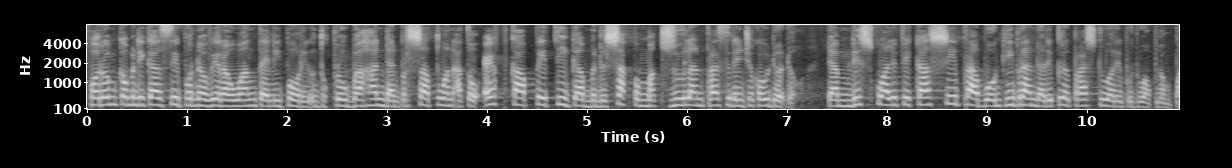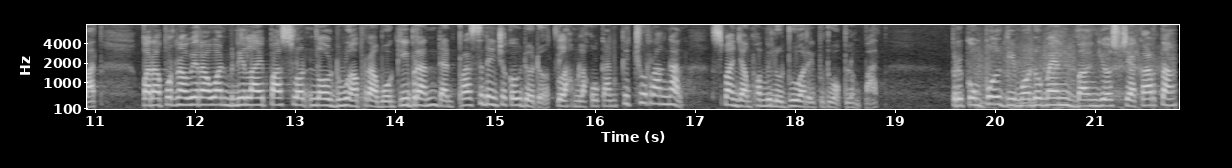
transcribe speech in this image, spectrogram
Forum Komunikasi Purnawirawan TNI Polri untuk Perubahan dan Persatuan atau FKP 3 mendesak pemakzulan Presiden Joko Widodo dan mendiskualifikasi Prabowo Gibran dari Pilpres 2024. Para purnawirawan menilai paslon 02 Prabowo Gibran dan Presiden Joko Widodo telah melakukan kecurangan sepanjang pemilu 2024. Berkumpul di Monumen Bang Yos, Jakarta,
